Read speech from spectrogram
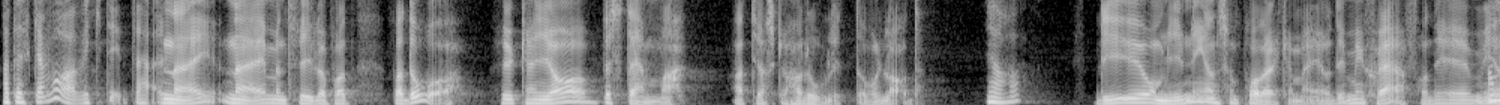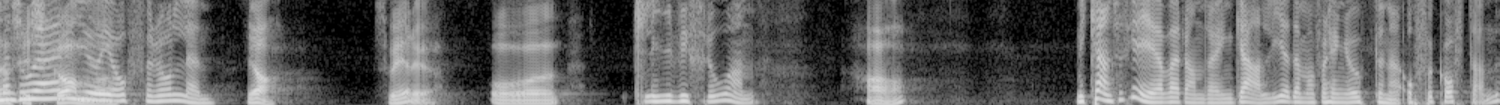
Att det ska vara viktigt det här? Nej, nej men tvivla på att vad då? Hur kan jag bestämma att jag ska ha roligt och vara glad? Ja. Det är ju omgivningen som påverkar mig och det är min chef och det är mina ja, men syskon. då är du ju i offerrollen. Ja, så är det ju. Och... Kliv ifrån. Ja. Ni kanske ska ge varandra en galge där man får hänga upp den här offerkoftan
